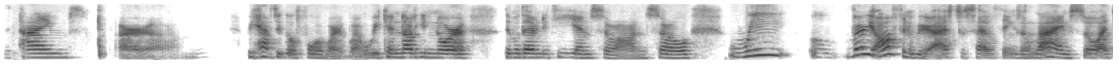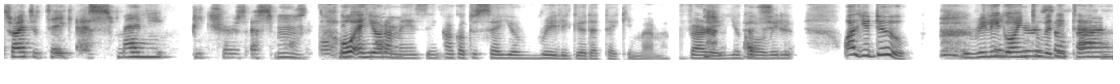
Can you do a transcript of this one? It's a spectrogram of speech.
the times are. Um, we have to go forward. Well, we cannot ignore the modernity and so on. So we very often we're asked to sell things online. So I try to take as many pictures as mm. possible. Oh, and you're amazing. I got to say, you're really good at taking them. Very, you go really well. You do. You're really going to the so detail.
